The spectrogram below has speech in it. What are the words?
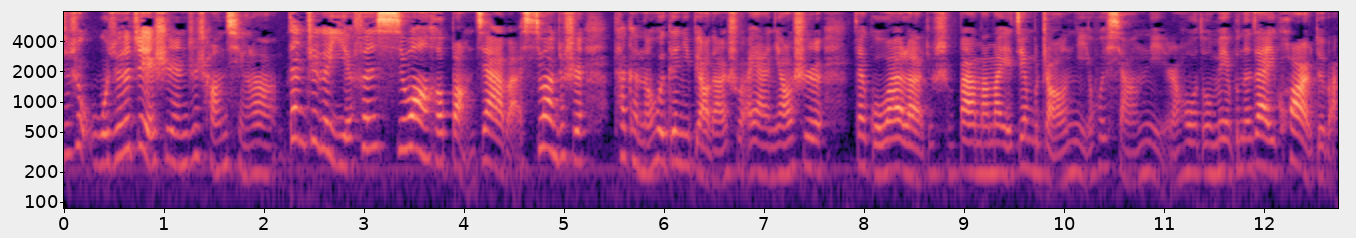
其实我觉得这也是人之常情了，但这个也分希望和绑架吧。希望就是他可能会跟你表达说，哎呀，你要是在国外了，就是爸爸妈妈也见不着你，会想你，然后我们也不能在一块儿，对吧？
